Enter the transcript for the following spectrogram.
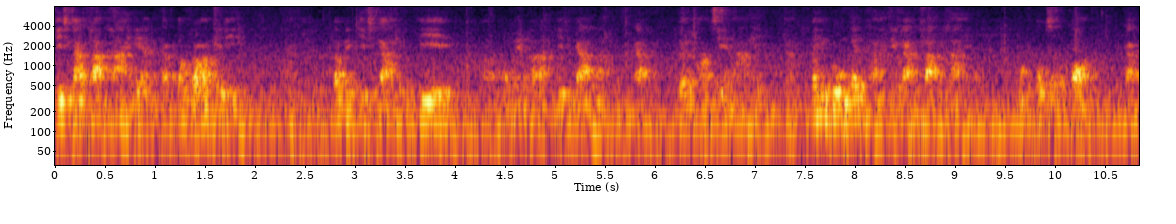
กิจการฝากขายเนี่ยนะครับต้องระวังให้ดีก็เป็นกิจการหนึ่งที่ผมเองก็รับกิจการแล้วนะครับเกิดความเสียหายไม่รู้เงื่อนไขในการฝากขายของกรมสรรพากรนะครับ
